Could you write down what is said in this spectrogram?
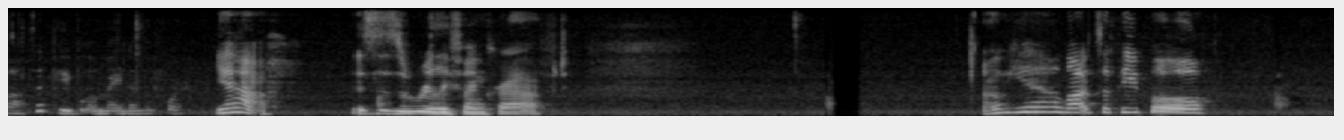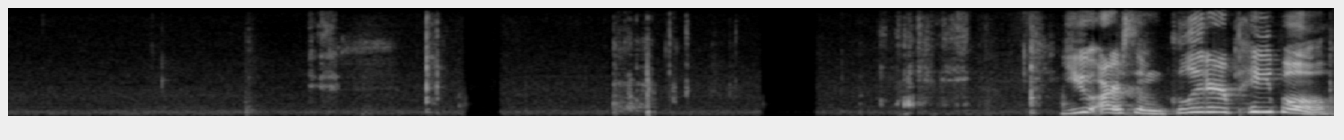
Lots of people have made them before. Yeah, this is a really fun craft. Oh, yeah, lots of people. You are some glitter people.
